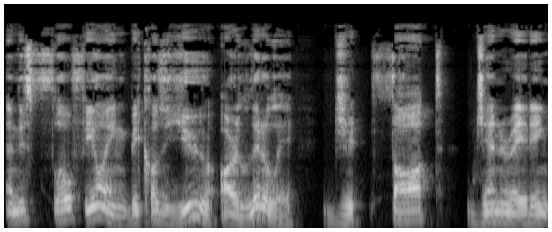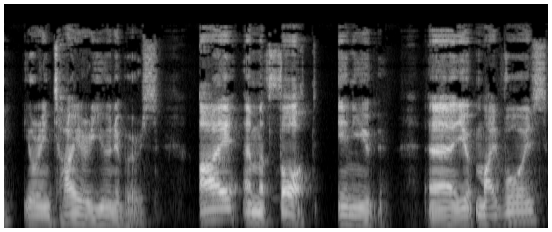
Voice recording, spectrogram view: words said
and this flow feeling because you are literally thought generating your entire universe. I am a thought in you. Uh, your, my voice,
